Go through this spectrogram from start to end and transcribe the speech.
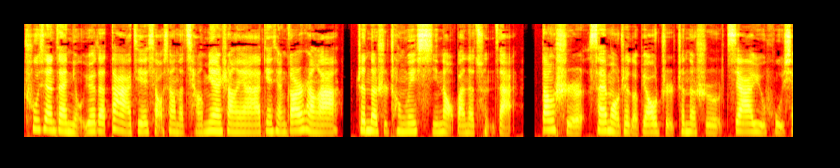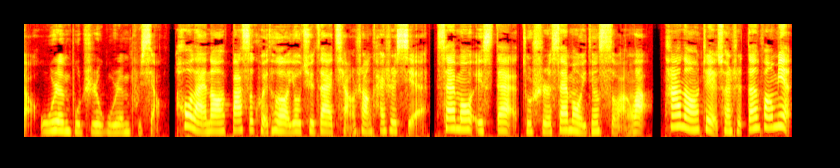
出现在纽约的大街小巷的墙面上呀、电线杆上啊，真的是成为洗脑般的存在。当时，Simon 这个标志真的是家喻户晓，无人不知，无人不晓。后来呢，巴斯奎特又去在墙上开始写 “Simon is dead”，就是 Simon 已经死亡了。他呢，这也算是单方面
